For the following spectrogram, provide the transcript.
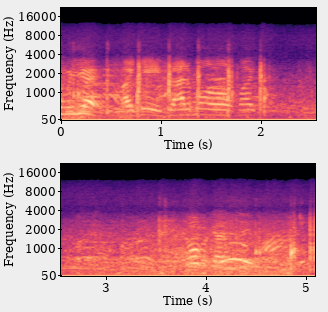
over yet. Mikey, dry the ball off, Mike. It's over, guys.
